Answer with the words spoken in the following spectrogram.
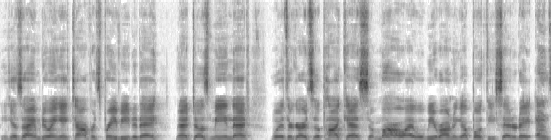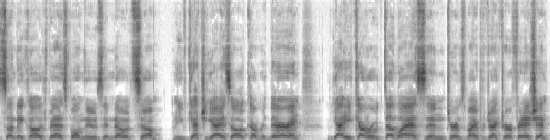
because I am doing a conference preview today, that does mean that with regards to the podcast tomorrow, I will be rounding up both the Saturday and Sunday college basketball news and notes. So we've got you guys all covered there, and got you covered with dead last in terms of my projector finish, and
